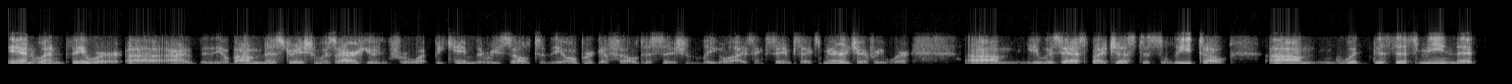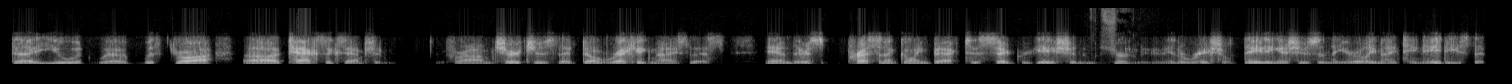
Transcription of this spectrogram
And when they were, uh, the Obama administration was arguing for what became the result of the Obergefell decision, legalizing same sex marriage everywhere, um, he was asked by Justice Alito, um, would, does this mean that uh, you would uh, withdraw uh, tax exemption from churches that don't recognize this? And there's precedent going back to segregation, sure. interracial dating issues in the early 1980s that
